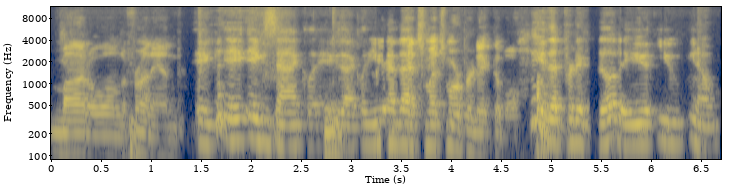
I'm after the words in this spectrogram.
model on the front end. Exactly, exactly. You have that That's much more predictable. you have that predictability. You you you know,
